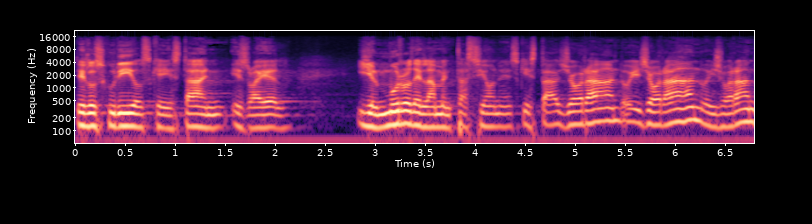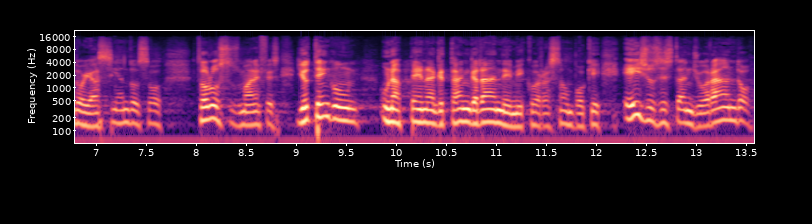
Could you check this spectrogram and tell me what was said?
de los judíos que está en Israel y el muro de lamentaciones que está llorando y llorando y llorando y haciendo todos sus manifestaciones. Yo tengo una pena tan grande en mi corazón porque ellos están llorando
